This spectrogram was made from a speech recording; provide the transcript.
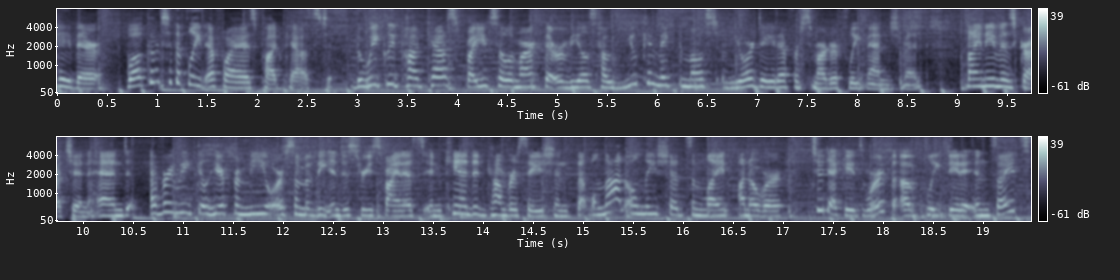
Hey there. Welcome to the Fleet FYI's podcast, the weekly podcast by Utilimarc that reveals how you can make the most of your data for smarter fleet management. My name is Gretchen, and every week you'll hear from me or some of the industry's finest in candid conversations that will not only shed some light on over two decades worth of fleet data insights,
